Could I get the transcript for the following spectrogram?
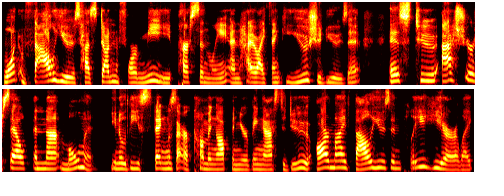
What values has done for me personally, and how I think you should use it, is to ask yourself in that moment, you know, these things that are coming up and you're being asked to do, are my values in play here? Like,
